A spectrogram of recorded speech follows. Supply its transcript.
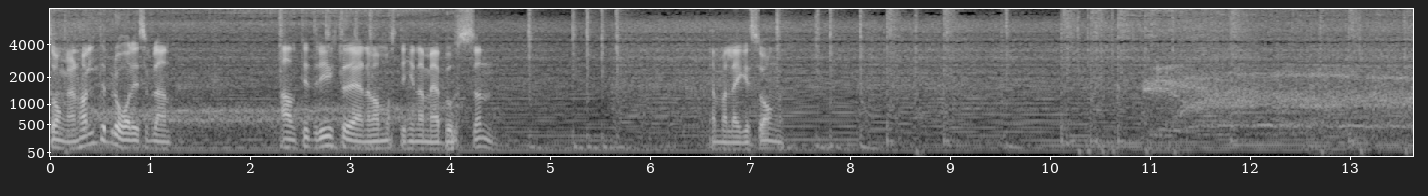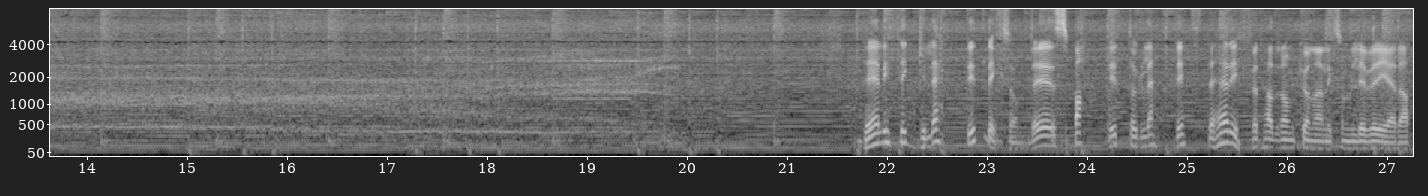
Sångaren har lite brådis ibland. Alltid drygt det där när man måste hinna med bussen. När man lägger sång. Det är lite glättigt liksom. Det är spattigt och glättigt. Det här riffet hade de kunnat liksom levererat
